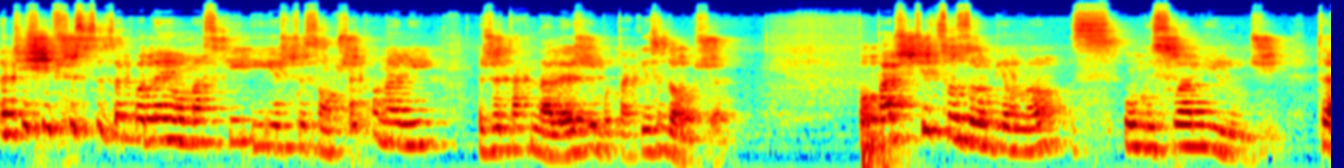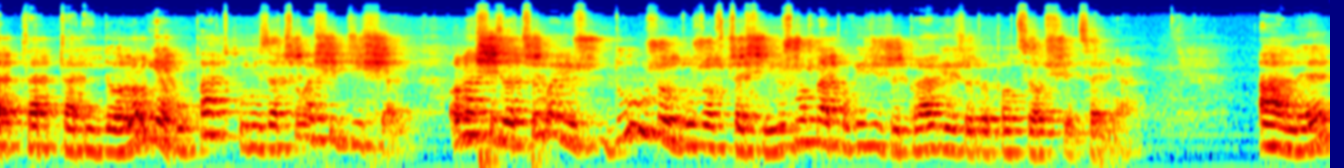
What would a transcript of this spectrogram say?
A dzisiaj wszyscy zakładają maski i jeszcze są przekonani, że tak należy, bo tak jest dobrze. Popatrzcie, co zrobiono z umysłami ludzi. Ta, ta, ta ideologia upadku nie zaczęła się dzisiaj. Ona się zaczęła już dużo, dużo wcześniej. Już można powiedzieć, że prawie że w epoce oświecenia. Ale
